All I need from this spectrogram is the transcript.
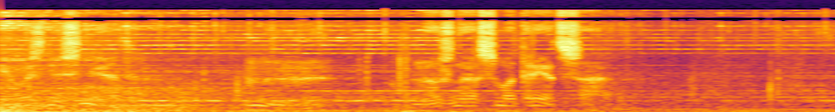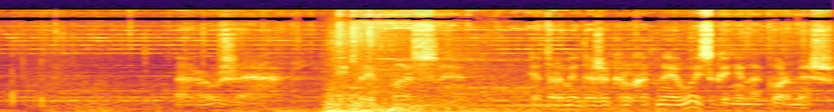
Его здесь нет. М, Нужно осмотреться. Оружие и припасы, которыми даже крохотное войско не накормишь.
